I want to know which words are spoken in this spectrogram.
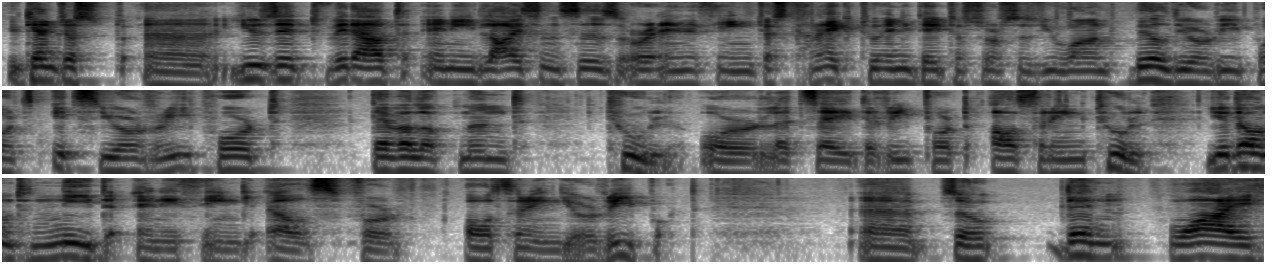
You can just uh, use it without any licenses or anything. Just connect to any data sources you want, build your reports. It's your report development tool or let's say the report authoring tool. You don't need anything else for authoring your report. Uh, so then why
